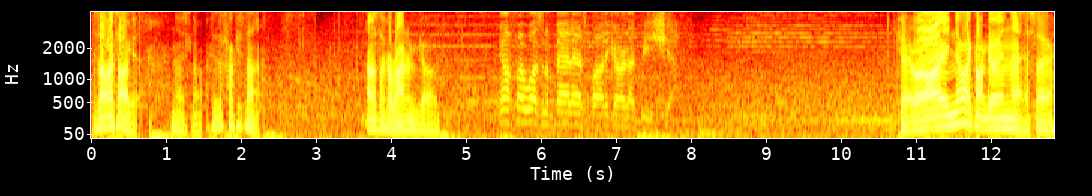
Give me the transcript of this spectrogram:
Is that my target? No, it's not. Who the fuck is that? I was like a random guard. You know, if I wasn't a badass bodyguard, I'd be a chef. Okay, well, I know I can't go in there, so...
